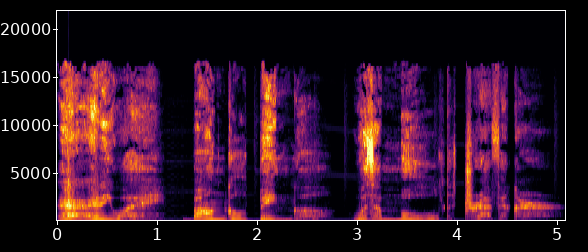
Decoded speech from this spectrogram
Uh, anyway, Bongle Bingle was a mold trafficker.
